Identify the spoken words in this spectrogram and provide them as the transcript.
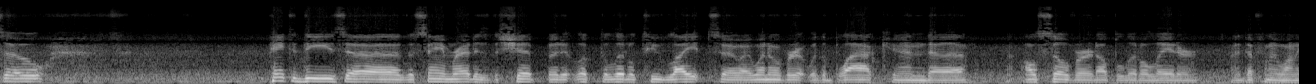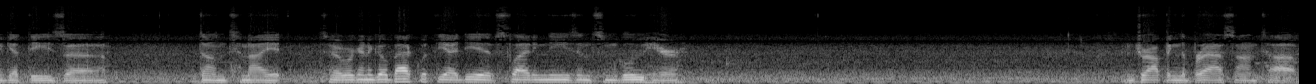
so painted these uh, the same red as the ship, but it looked a little too light, so I went over it with a black, and uh, I'll silver it up a little later. I definitely want to get these uh, done tonight. So we're going to go back with the idea of sliding these in some glue here. And dropping the brass on top.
